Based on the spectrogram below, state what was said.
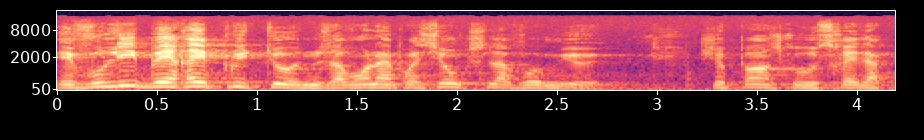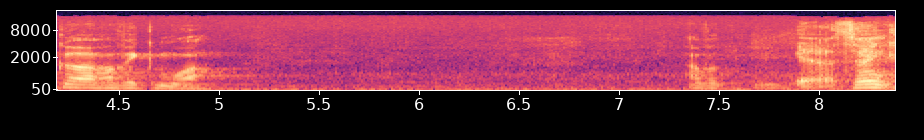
et vous libérer plus tôt. Nous avons l'impression que cela vaut mieux. Je pense que vous serez d'accord avec moi. À votre- Yeah, thank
